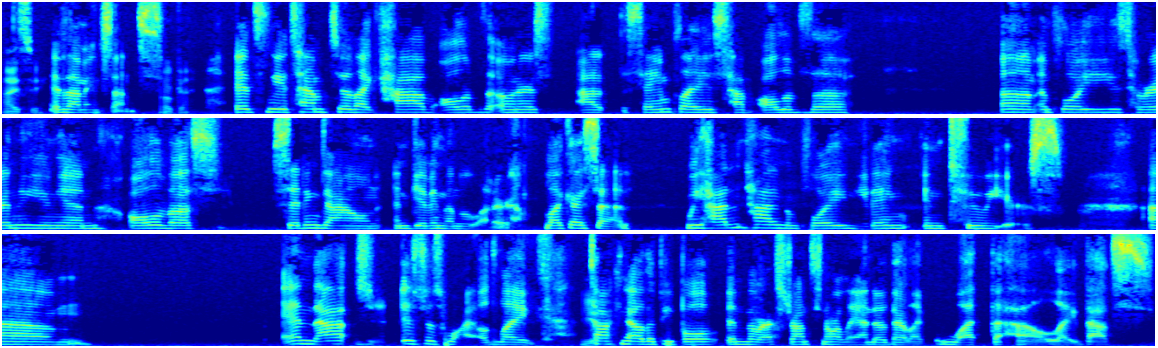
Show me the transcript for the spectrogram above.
i see if that makes sense okay it's the attempt to like have all of the owners at the same place have all of the um, employees who are in the union all of us sitting down and giving them the letter like i said we hadn't had an employee meeting in two years um, and that is just wild. Like Yeah. talking to other people in the restaurants in Orlando, they're like, "What the hell?" Like that's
